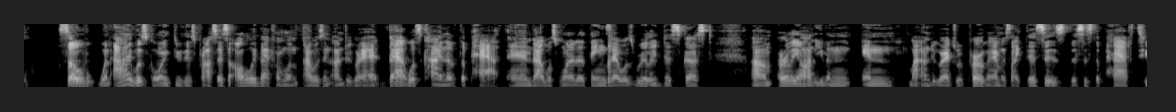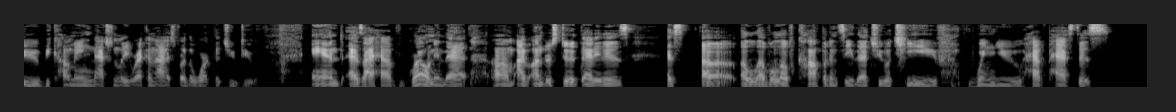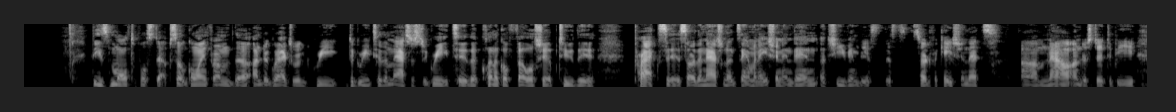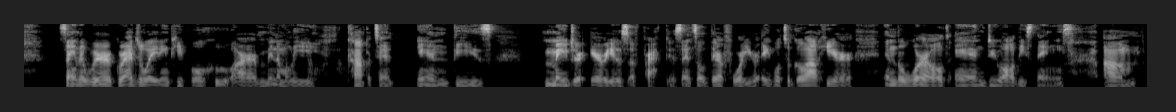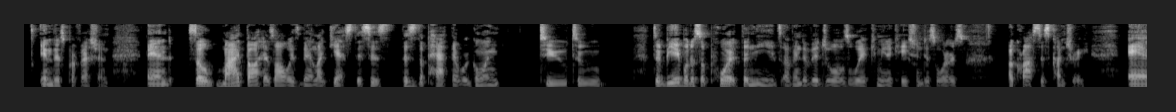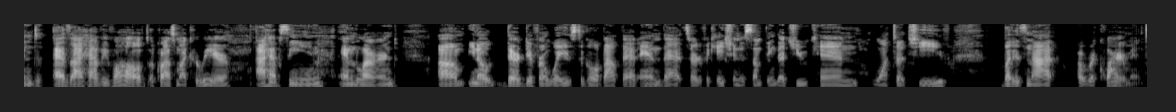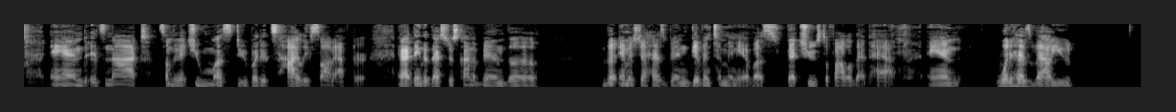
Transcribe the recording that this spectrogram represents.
so when i was going through this process all the way back from when i was in undergrad that was kind of the path and that was one of the things that was really discussed um, early on, even in my undergraduate program, is like this is this is the path to becoming nationally recognized for the work that you do. And as I have grown in that, um, I've understood that it is as a, a level of competency that you achieve when you have passed this these multiple steps. So going from the undergraduate degree, degree to the master's degree to the clinical fellowship to the praxis or the national examination and then achieving this this certification that's um, now understood to be saying that we're graduating people who are minimally competent in these major areas of practice. And so therefore you're able to go out here in the world and do all these things um, in this profession. And so my thought has always been like yes this is this is the path that we're going to to to be able to support the needs of individuals with communication disorders across this country. And as I have evolved across my career, I have seen and learned, um, you know, there are different ways to go about that. And that certification is something that you can want to achieve, but it's not a requirement and it's not something that you must do, but it's highly sought after. And I think that that's just kind of been the the image that has been given to many of us that choose to follow that path. And what it has valued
